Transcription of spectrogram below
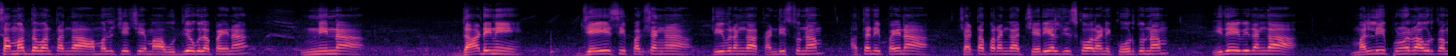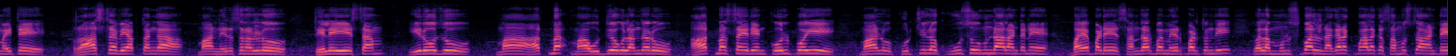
సమర్థవంతంగా అమలు చేసే మా ఉద్యోగులపైన నిన్న దాడిని జేఏసీ పక్షంగా తీవ్రంగా ఖండిస్తున్నాం. అతనిపైన చట్టపరంగా చర్యలు తీసుకోవాలని కోరుతున్నాం. ఇదే విధంగా మళ్ళీ పునరావృతమైతే రాష్ట్ర వ్యాప్తంగా మా నిరసనలు తెలియజేస్తాం. ఈరోజు మా ఆత్మ మా ఉద్యోగులందరూ ఆత్మస్థైర్యం కోల్పోయి మాను కుర్చీలో కూసు ఉండాలంటేనే భయపడే సందర్భం ఏర్పడుతుంది. ఇవాళ మున్సిపల్ నగరపాలక సంస్థ అంటే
